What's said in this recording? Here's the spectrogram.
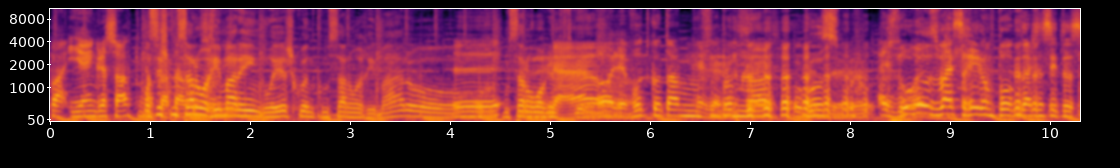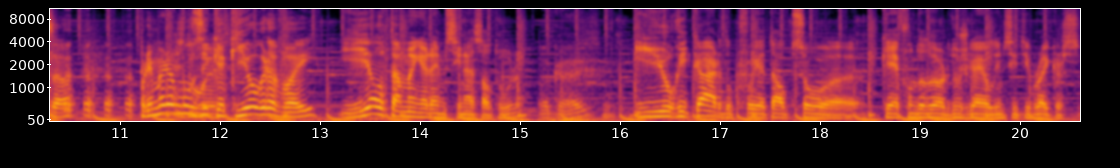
pá, e é engraçado que Vocês começaram a rimar em inglês quando começaram a rimar ou, Eh, ou começaram logo em não. português? Olha, vou-te contar um pormenor. O Guzo, o vai se rir um pouco desta situação. Primeira música que eu gravei, e ele também era MC nessa altura, Ok. e o Ricardo, que foi a tal pessoa que é fundador dos Gale Lim City Breakers,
